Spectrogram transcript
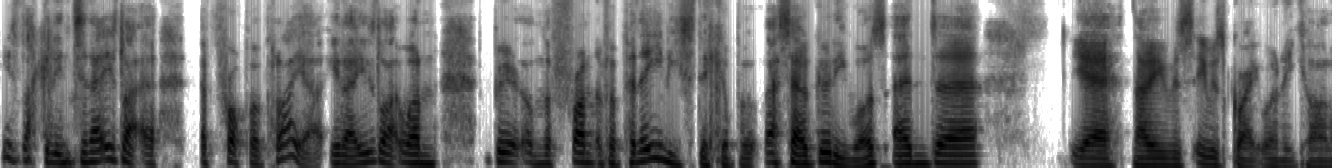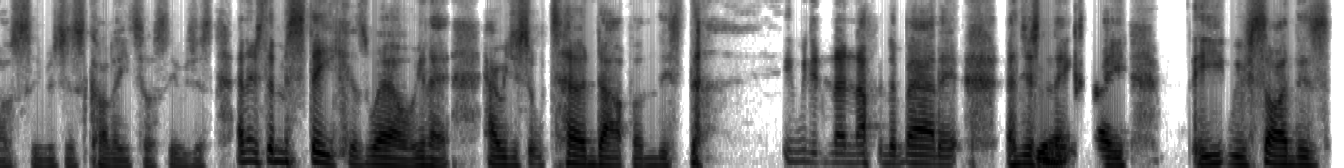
he's like an internet. He's like a, a proper player. You know, he's like one bit on the front of a Panini sticker book. That's how good he was. And uh, yeah, no, he was he was great, wasn't he, Carlos? He was just Carlitos. He was just, and it was the mystique as well. You know, how he just sort of turned up on this. we didn't know nothing about it, and just Yeah. next day he we've signed this,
